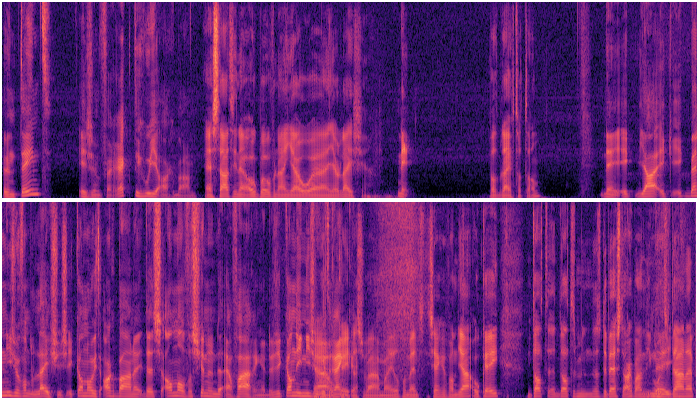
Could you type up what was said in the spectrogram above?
Untamed is een verrekte goede achtbaan. En staat hij nou ook bovenaan jouw, eh, jouw lijstje? Nee, Wat blijft dat dan? Nee, ik, ja, ik, ik ben niet zo van de lijstjes. Ik kan nooit achtbanen. Dat is allemaal verschillende ervaringen. Dus ik kan die niet zo ja, goed oké, ranken. dat is waar. Maar heel veel mensen die zeggen van... Ja, oké, dat, eh, dat, dat is de beste achtbaan die ik Nee. ooit gedaan heb.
